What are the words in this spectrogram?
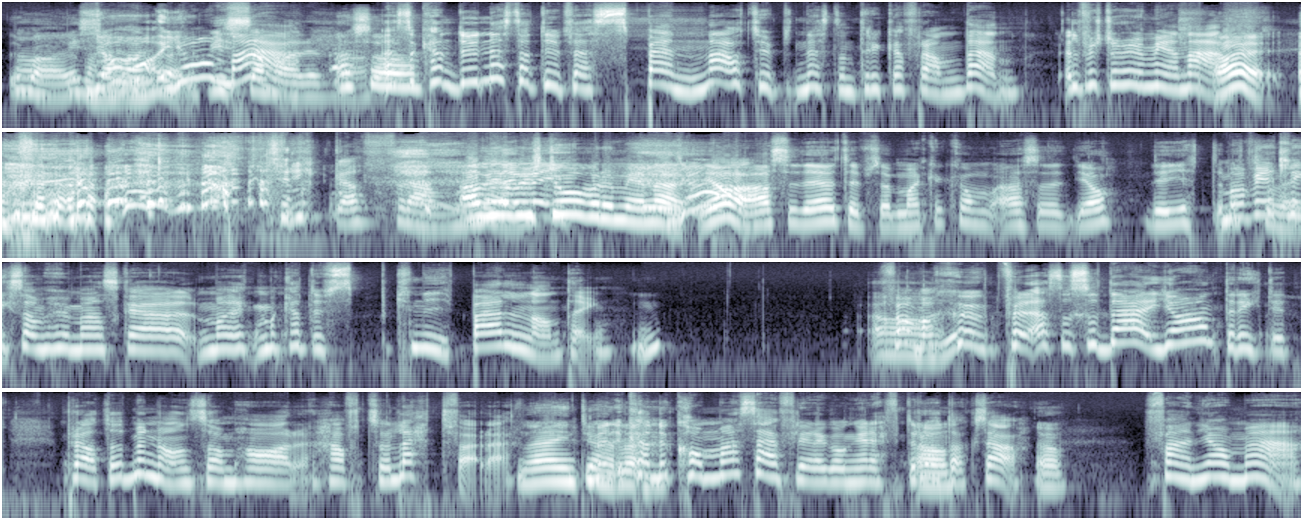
Det är Ja, bara, jag bara Ja, har det- jag vissa med. har det bra. Alltså, Alltså kan du nästan typ så här spänna och typ nästan trycka fram den? Eller förstår du hur jag menar? ja, Trycka fram ja, men jag den. förstår vad du menar. Ja. Ja, alltså det är typ så man kan komma, alltså ja det är jättelätt Man för vet mig. liksom hur man ska, man, man kan typ knipa eller någonting. Fan vad sjukt, för alltså sådär, jag har inte riktigt pratat med någon som har haft så lätt för det. Nej inte jag Men heller. kan du komma så här flera gånger efteråt Ja. också? Ja. Fan jag med.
